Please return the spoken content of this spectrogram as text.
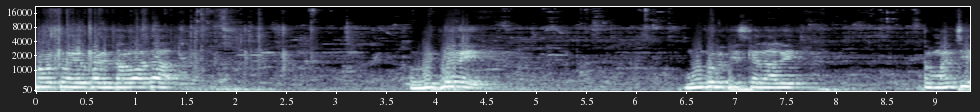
ప్రభుత్వం ఏర్పడిన తర్వాత విద్యని ముందుకు తీసుకెళ్ళాలి. ఒక మంచి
